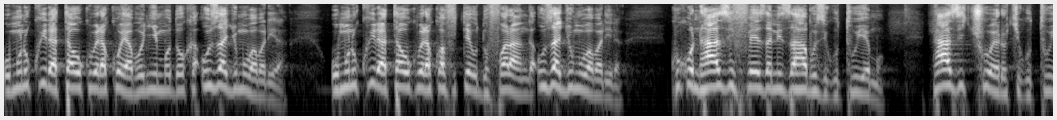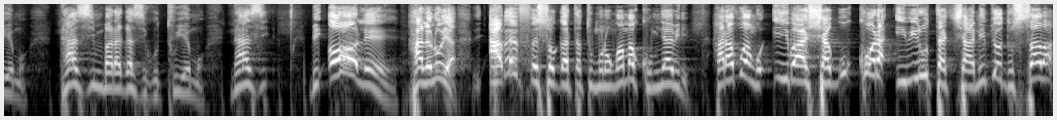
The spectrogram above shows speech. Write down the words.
Umuntu ukwirataho kubera ko yabonye imodoka uzajya umubabarira. Umuntu ukwirataho kubera ko afite udufaranga uzajya umubabarira. Kuko ntazi feza n'izahabu zigutuyemo ntazi icyubahiro kigutuyemo ntazi imbaraga zigutuyemo ntazi biole hareruya abefeso gatatu umurongo wa makumyabiri haravuga ngo ibasha gukora ibiruta cyane ibyo dusaba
